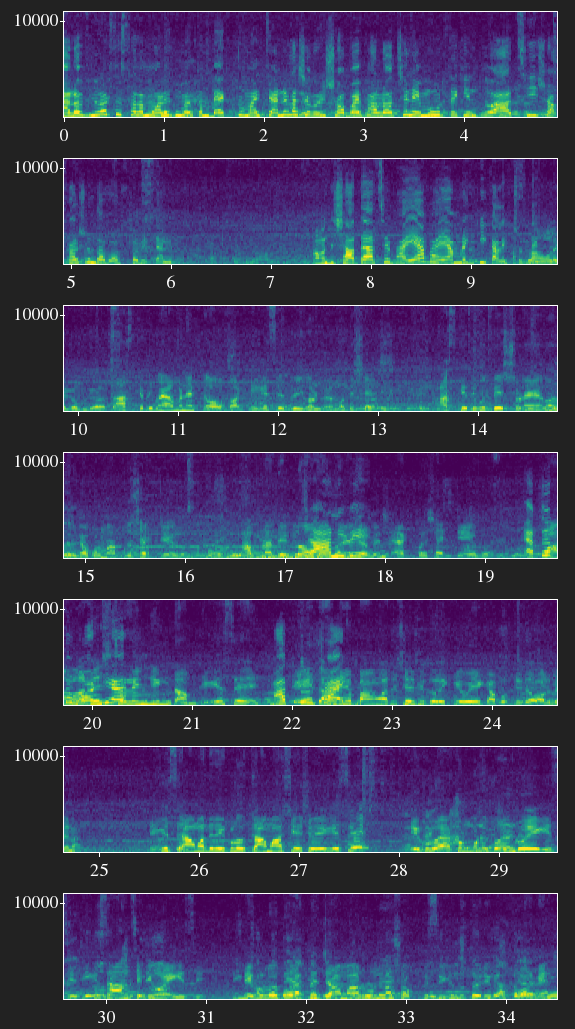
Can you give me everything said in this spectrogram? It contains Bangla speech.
হ্যালো ভিউয়ার্স আসসালামু আলাইকুম welcome back to my channel. আশা করি সবাই ভালো আছেন। এই মুহূর্তে কিন্তু আছি সকাল সন্ধ্যা বস্ত্র বিতানে। আমাদের সাথে আছে ভাইয়া। ভাইয়া আমরা কি কালেকশন আসসালামু আলাইকুম আজকে দিব এমন একটা অফার ঠিক আছে? দুই ঘণ্টার মধ্যে শেষ। আজকে দিব দেড়শো টাকা গজের কাপড় মাত্র ষাট টাকা গজ। আপনার দেখল একবার ষাট টাকা গজ। এত বাংলাদেশ চ্যালেঞ্জিং দাম ঠিক আছে? মাত্র এই দামে বাংলাদেশের ভিতরে কেউ এই কাপড় দিতে পারবে না। ঠিক আছে? আমাদের এগুলো জামা শেষ হয়ে গেছে। এগুলো এখন মনে করেন রয়ে গেছে ঠিক আছে আনসেটিং হয়ে গেছে। এগুলো দিয়ে আপনি জামা রুন্না সবকিছু কিন্তু তৈরি করতে পারবেন।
